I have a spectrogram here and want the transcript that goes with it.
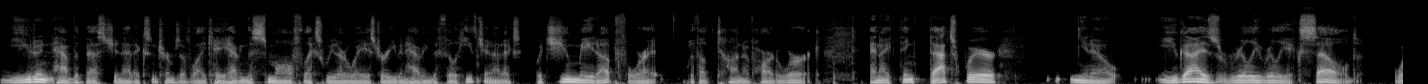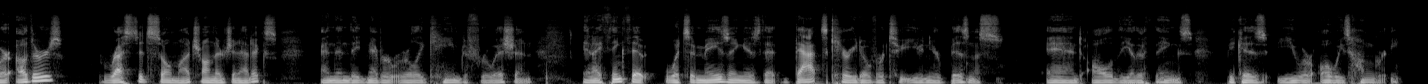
you didn't have the best genetics in terms of like, hey, having the small Flex Wheeler waist or even having the Phil Heath genetics, but you made up for it with a ton of hard work. And I think that's where, you know, you guys really, really excelled where others rested so much on their genetics and then they never really came to fruition. And I think that what's amazing is that that's carried over to even your business and all of the other things because you are always hungry.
